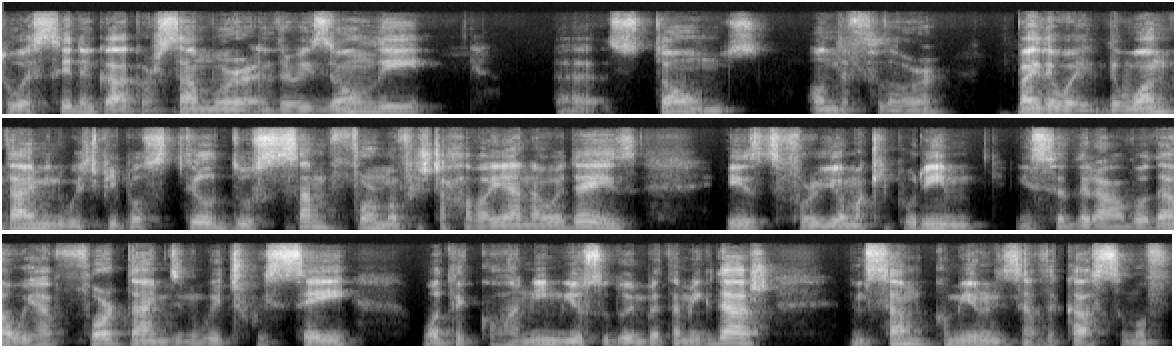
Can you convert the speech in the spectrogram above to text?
to a synagogue or somewhere and there is only uh, stones on the floor? By the way, the one time in which people still do some form of ishtachavaya nowadays is for Yom Kippurim in Seder Avodah. We have four times in which we say what the Kohanim used to do in Bet HaMikdash, and some communities have the custom of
